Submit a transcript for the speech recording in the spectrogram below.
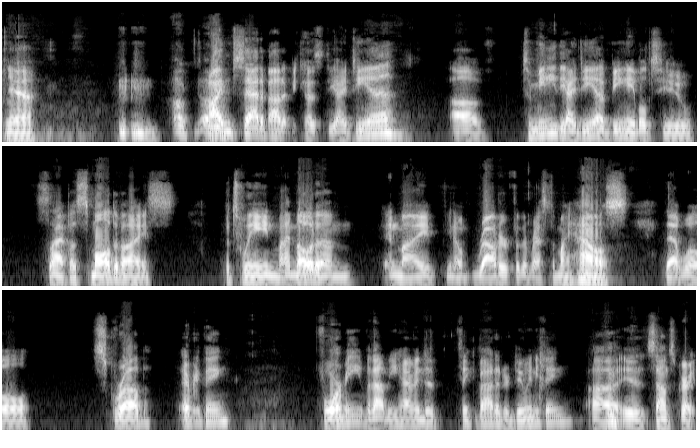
yeah. Oh, I I'm sad about it because the idea of, to me, the idea of being able to slap a small device between my modem and my, you know, router for the rest of my house that will scrub everything for me without me having to think about it or do anything, uh, it sounds great.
